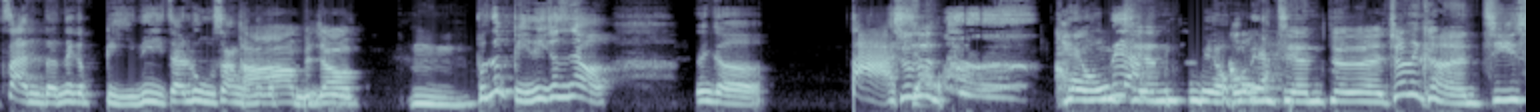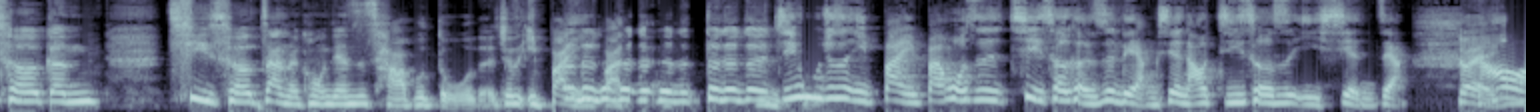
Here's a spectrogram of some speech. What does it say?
占的那个比例，在路上的那个比、啊、比较嗯，不是比例，就是那种那个大小、就是、空间空间，对对，就你可能机车跟汽车占的空间是差不多的，就是一半一半，对对对对对对对对，嗯、几乎就是一半一半，或是汽车可能是两线，然后机车是一线这样。对，然后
